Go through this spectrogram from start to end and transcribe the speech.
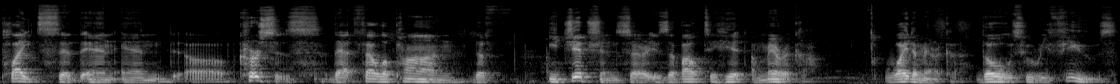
plights and and, uh, curses that fell upon the Egyptians are, is about to hit America, white America, those who refuse,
